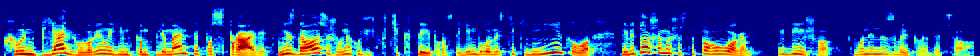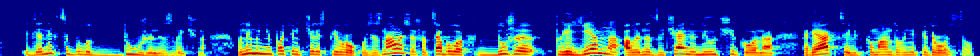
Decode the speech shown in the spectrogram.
хвилин 5 говорили їм компліменти по справі. Мені здавалося, що вони хочуть втікти. Просто їм було настільки ніяково, не від того, що ми щось то говоримо, від іншого. Вони не звикли до цього. І для них це було дуже незвично. Вони мені потім через півроку зізналися, що це було дуже приємна, але надзвичайно неочікувана реакція від командування підрозділу.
